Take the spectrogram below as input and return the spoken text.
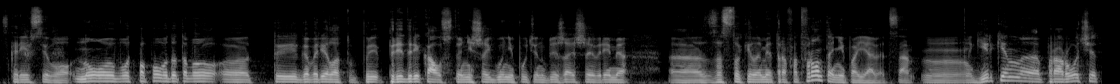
скорее всего. Но вот по поводу того, э, ты говорила, предрекал, что ни Шойгу, ни Путин в ближайшее время э, за 100 километров от фронта не появятся. Э, Гиркин пророчит,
